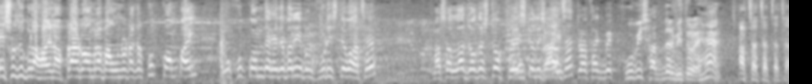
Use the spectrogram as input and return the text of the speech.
এই সুযোগগুলো হয় না। প্রাডো আমরা বাউন্ন টাকার খুব কম পাই এবং খুব কম দেখাতে পারি এবং ফুড স্টেপও আছে। মাসাল্লাহ যথেষ্ট ফ্রেশ কন্ডিশন আছে। প্রাইসটা থাকবে খুবই সাধ্যের ভিতরে হ্যাঁ? আচ্ছা আচ্ছা আচ্ছা আচ্ছা।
